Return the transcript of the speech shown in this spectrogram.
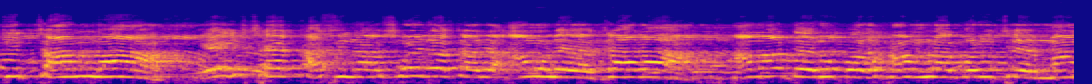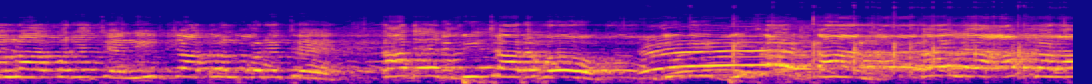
কি চান না এই শেখ হাসিনা স্বৈরাচারের আমলে যারা আমাদের উপর হামলা করেছে মামলা করেছে, নির্যাতন করেছে, তাদের বিচার হোক। যদি বিচার চান, তাহলে আপনারা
